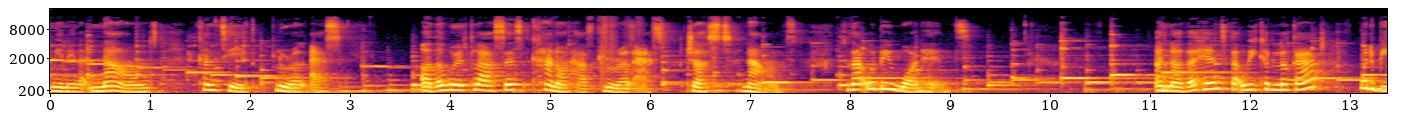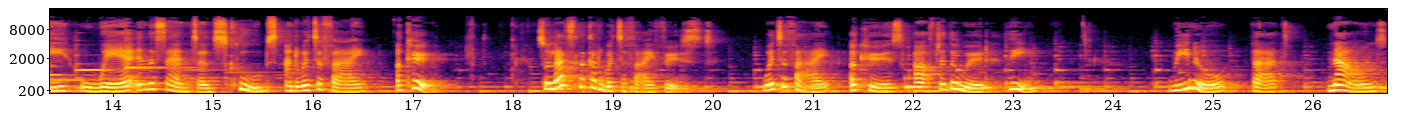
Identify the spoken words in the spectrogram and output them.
meaning that nouns can take plural s. Other word classes cannot have plural s, just nouns. So that would be one hint. Another hint that we could look at would be where in the sentence cubes and witify occur. So let's look at witify first. Witify occurs after the word the we know that nouns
